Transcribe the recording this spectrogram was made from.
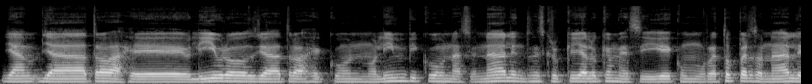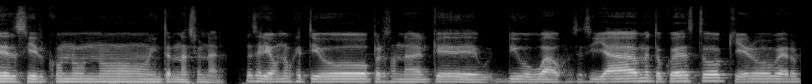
ya, ya trabajé libros, ya trabajé con Olímpico, Nacional, entonces creo que ya lo que me sigue como reto personal es ir con uno internacional. Sería un objetivo personal que digo, wow, o sea, si ya me tocó esto, quiero ver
